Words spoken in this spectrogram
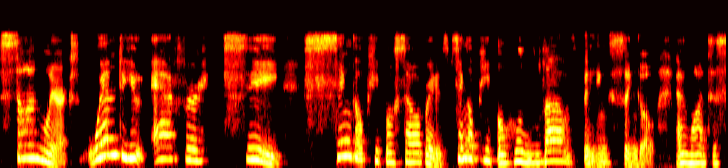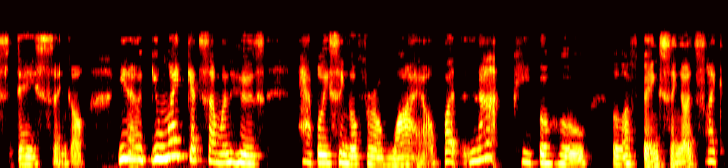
song lyrics. When do you ever see single people celebrated? Single people who love being single and want to stay single. You know, you might get someone who's happily single for a while, but not people who love being single. It's like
